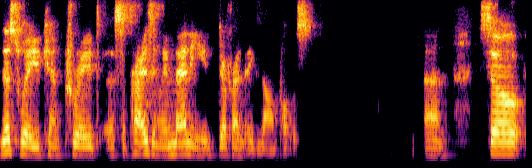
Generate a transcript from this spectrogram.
this way you can create surprisingly many different examples. And so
